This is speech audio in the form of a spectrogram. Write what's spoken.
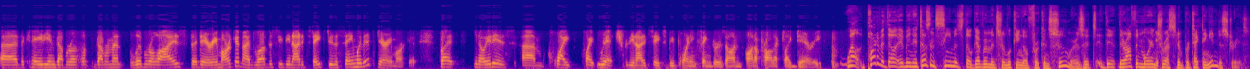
uh, the Canadian gov- government liberalize the dairy market, and I'd love to see the United States do the same with its dairy market. But you know, it is um, quite quite rich for the United States to be pointing fingers on on a product like dairy. Well, part of it, though, I mean, it doesn't seem as though governments are looking out for consumers. It's they're, they're often more interested in protecting industries.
